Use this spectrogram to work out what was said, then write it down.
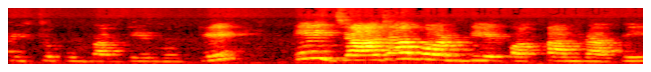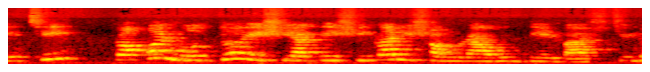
খ্রিস্টপূর্বাব্দের মধ্যে এই যাযাবরদের কথা আমরা পেয়েছি, তখন মধ্য এশিয়াতে শিকারী সংগ্রাহকদের বাস ছিল।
